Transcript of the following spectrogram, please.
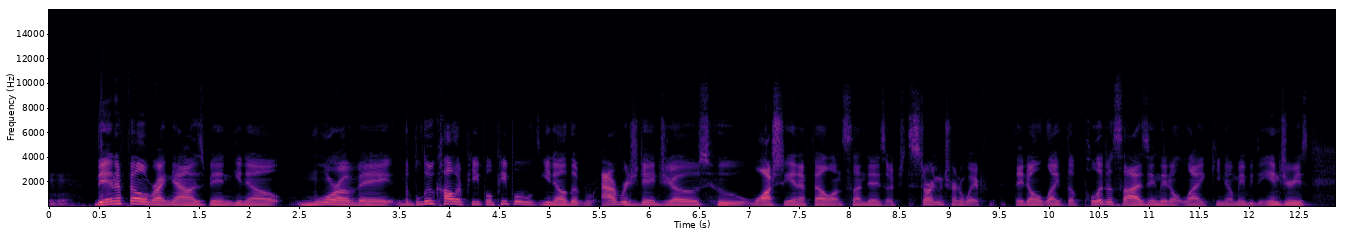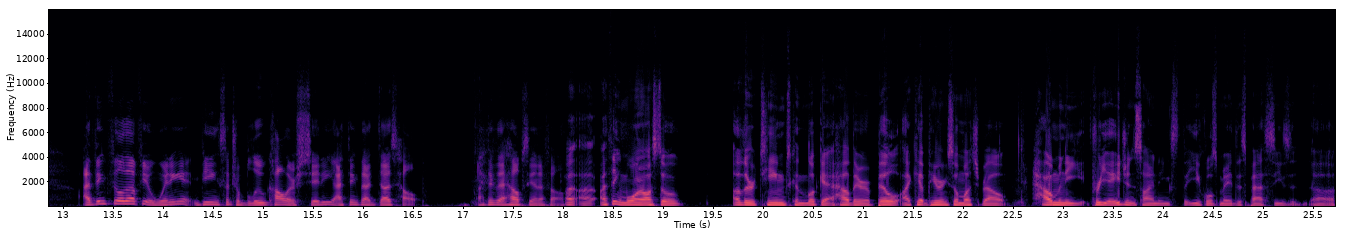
Mm-hmm. The NFL right now has been, you know, more of a the blue collar people, people, you know, the average day Joes who watch the NFL on Sundays are starting to turn away from it. They don't like the politicizing. They don't like, you know, maybe the injuries. I think Philadelphia winning it, being such a blue collar city, I think that does help. I think that helps the NFL. I, I- I think more also other teams can look at how they're built. I kept hearing so much about how many free agent signings the Eagles made this past season. Uh,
